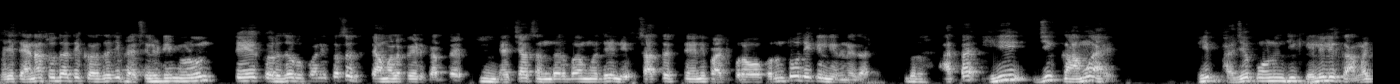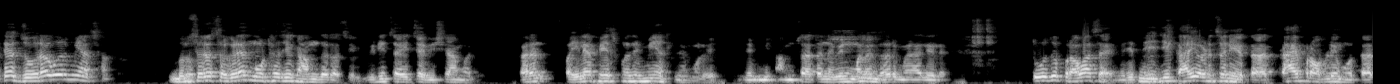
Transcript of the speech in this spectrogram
म्हणजे त्यांना सुद्धा ते कर्जाची फॅसिलिटी मिळून ते कर्ज रूपाने कसं ते आम्हाला पेड करतायत हम्म. याच्या संदर्भामध्ये सातत्याने पाठपुरावा करून तो देखील निर्णय झाला. आता ही जी कामं आहेत ही भाजप म्हणून जी केलेली कामं आहेत त्या जोरावर मी आज सांगतो दुसरं सगळ्यात मोठं जे काम जर असेल बीडी चाळीच्या विषयामध्ये कारण पहिल्या फेजमध्ये मी असल्यामुळे म्हणजे आमचं आता नवीन मला. घर मिळालेलं आहे तो जो प्रवास आहे म्हणजे ते. जे काही अडचणी येतात काय प्रॉब्लेम होतात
